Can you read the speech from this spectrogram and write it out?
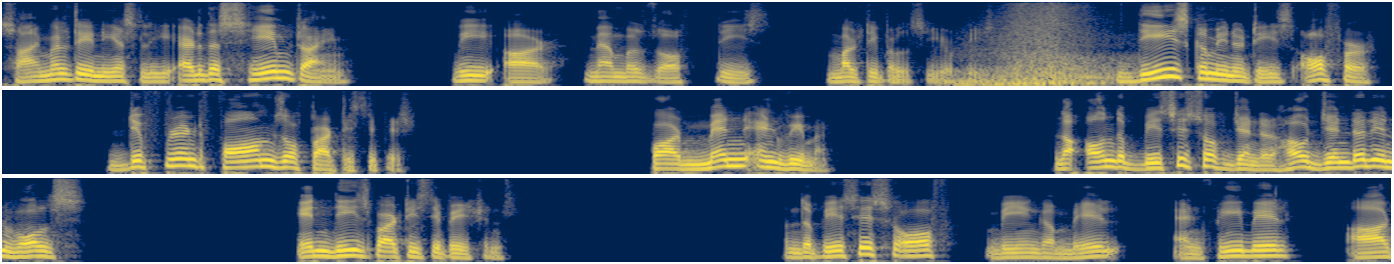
simultaneously at the same time we are members of these multiple COPs. These communities offer different forms of participation for men and women. Now, on the basis of gender, how gender involves in these participations? On the basis of being a male and female, our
